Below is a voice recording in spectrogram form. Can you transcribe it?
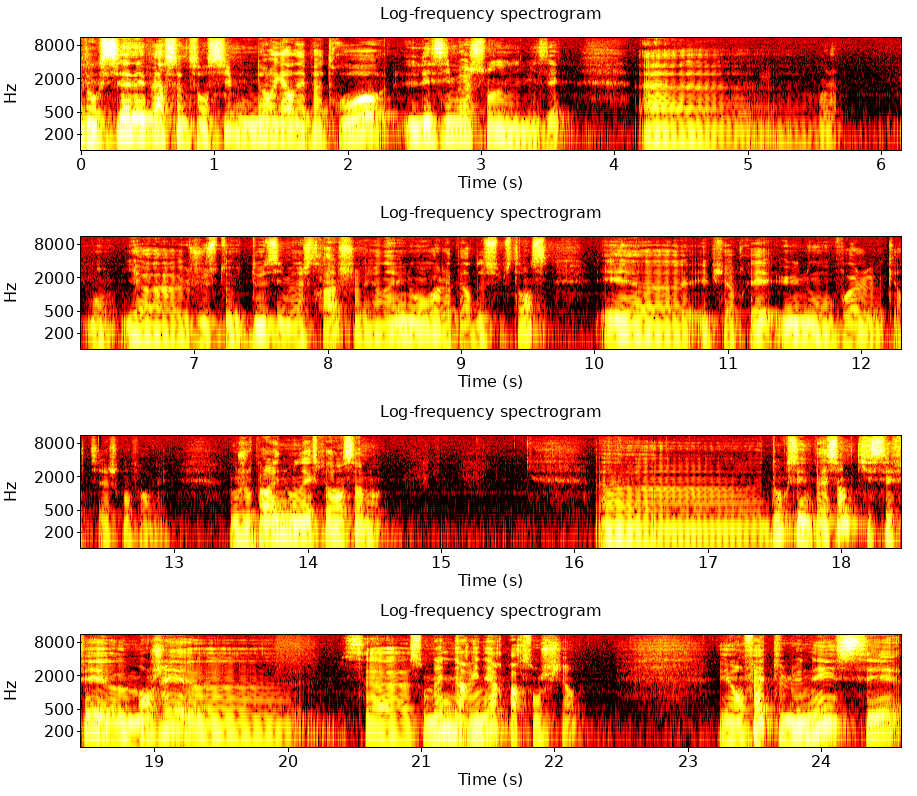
donc s'il y a des personnes sensibles, ne regardez pas trop. Les images sont anonymisées. voilà. Bon, il y a juste deux images trash. Il y en a une où on voit la perte de substance et, et puis après une où on voit le cartilage conformé. Je vous parlais de mon expérience à moi. Euh, donc c'est une patiente qui s'est fait euh, manger euh, son aile narinaire par son chien. Et en fait, le nez, c'est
